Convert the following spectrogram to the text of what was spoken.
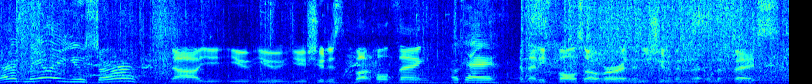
Let us melee you, sir. No, you you you you shoot his butthole thing, Okay. and then he falls over, and then you shoot him in the in the face.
